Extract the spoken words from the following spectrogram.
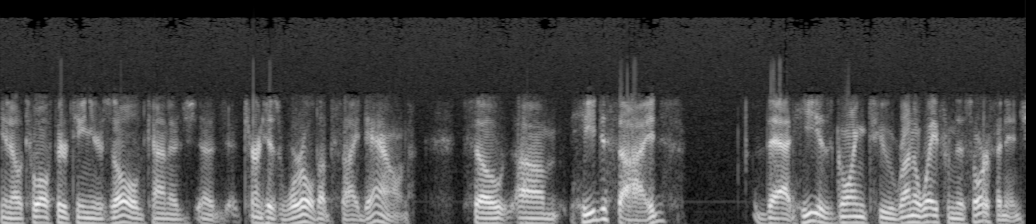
you know, 12, 13 years old, kind of uh, turned his world upside down. So um, he decides that he is going to run away from this orphanage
